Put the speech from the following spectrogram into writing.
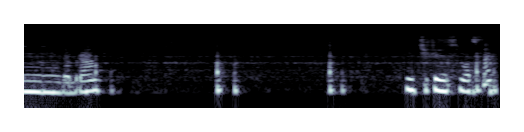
Mm, dobra. Widzicie, to jest mocne?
